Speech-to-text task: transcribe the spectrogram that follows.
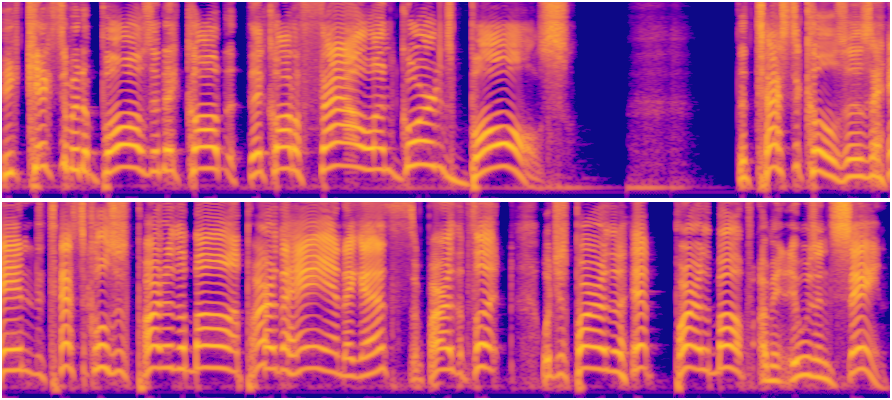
he kicked him in the balls, and they called they called a foul on Gordon's balls. The testicles is a hand. The testicles is part of the ball, part of the hand, I guess, part of the foot, which is part of the hip, part of the ball. I mean, it was insane.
